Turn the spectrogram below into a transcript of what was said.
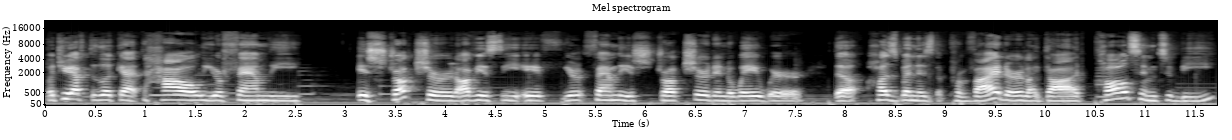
but you have to look at how your family is structured. Obviously, if your family is structured in a way where the husband is the provider, like God calls him to be,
